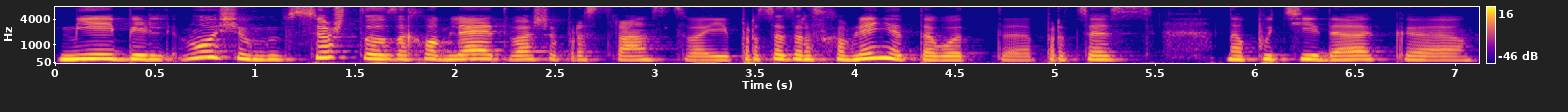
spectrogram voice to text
мебель, ну, в общем, все, что захламляет ваше пространство. И процесс расхламления — это вот э, процесс на пути, да, к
